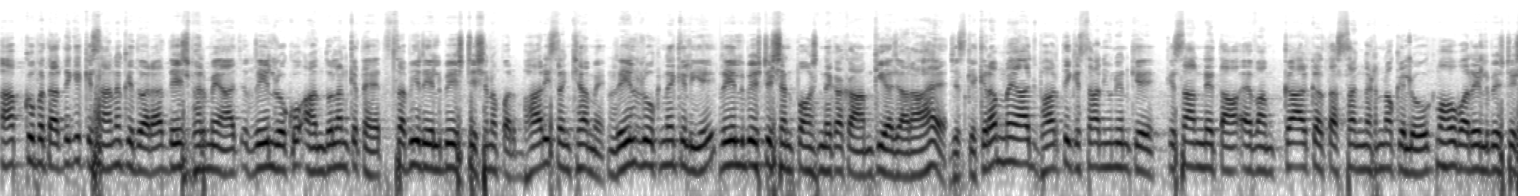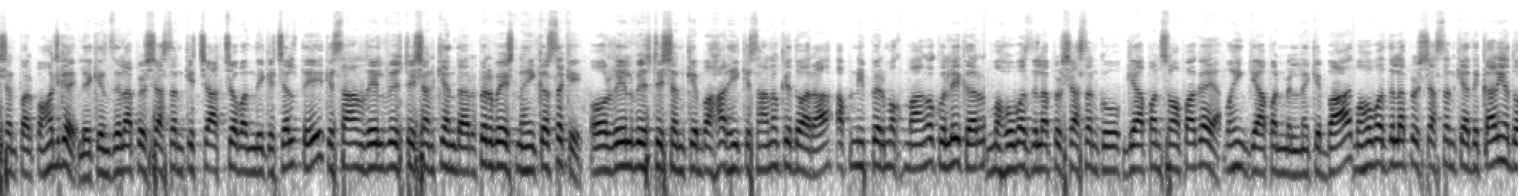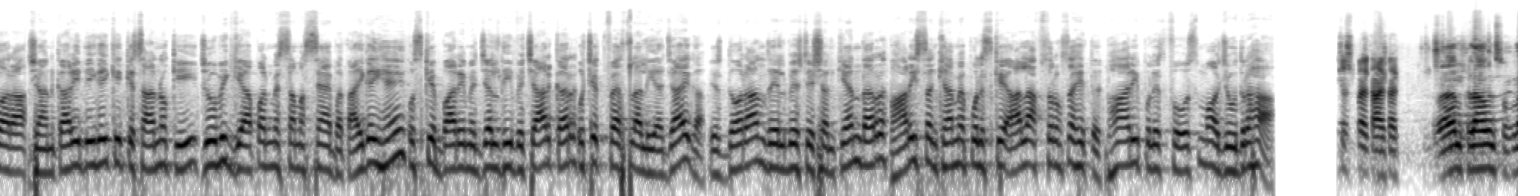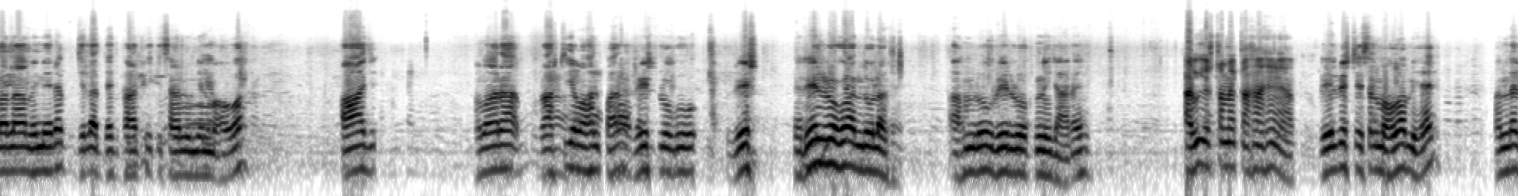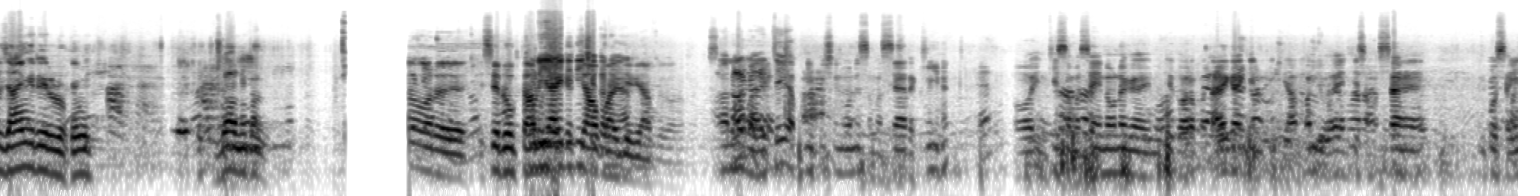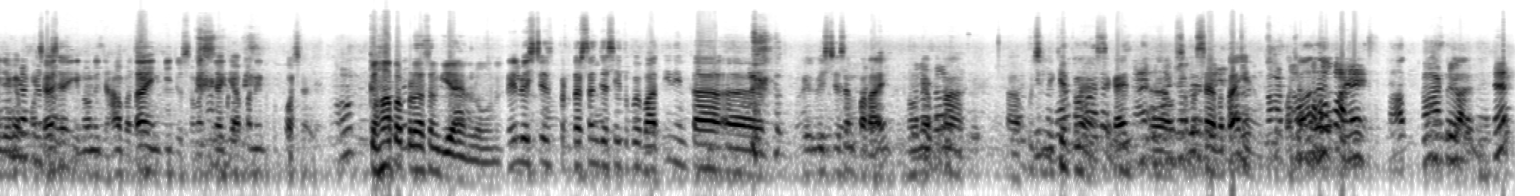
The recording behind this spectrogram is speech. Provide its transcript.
आपको बता दें कि किसानों के द्वारा देश भर में आज रेल रोको आंदोलन के तहत सभी रेलवे स्टेशनों पर भारी संख्या में रेल रोकने के लिए रेलवे स्टेशन पहुँचने का काम किया जा रहा है, जिसके क्रम में आज भारतीय किसान यूनियन के किसान नेताओं एवं कार्यकर्ता संगठनों के लोग महोबा रेलवे स्टेशन पर पहुँच गए। लेकिन जिला प्रशासन की चाक चौबंदी के चलते किसान रेलवे स्टेशन के अंदर प्रवेश नहीं कर सके और रेलवे स्टेशन के बाहर ही किसानों के द्वारा अपनी प्रमुख मांगों को लेकर महोबा जिला प्रशासन को ज्ञापन सौंपा गया। वही ज्ञापन मिलने के बाद महोबा जिला प्रशासन के अधिकारियों द्वारा जानकारी दी गई कि किसानों की जो भी ज्ञापन में समस्याएँ बताई गई हैं उसके बारे में जल्द ही विचार कर उचित फैसला लिया जाएगा। इस दौरान रेलवे स्टेशन के अंदर भारी संख्या में पुलिस के आला अफसरों सहित भारी पुलिस फोर्स मौजूद रहा। किस प्रकार का? राम खिलावन शुक्ला नाम है मेरा जिला अध्यक्ष भारतीय किसान यूनियन महोबा आज हमारा राष्ट्रीय वाहन पर रेस्ट लोगो रेस्ट रेल रोको आंदोलन है। हम लोग रेल रोकने जा रहे हैं। अभी इस समय कहाँ हैं आप? रेलवे स्टेशन महुआ में है। अंदर जाएँगे रेल रोकेंगे। जाओ निकल। और इसे रोकथाम लिए क्या उपाय किए गए आपके द्वारा? साल लोग आए थे अपनी कुछ इन्होंने समस्याएँ रखी हैं और इनकी समस्या इन्होंने इनके द्वारा बताया गया कि इनकी ज्ञापन जो है इनकी समस्या है इनको सही जगह पहुँचा जाए। इन्होंने जहाँ बताया इनकी जो समस्या ज्ञापन इनको पहुँचा जाए। कहाँ पर प्रदर्शन किया है इन लोगों ने? रेलवे स्टेशन प्रदर्शन जैसी तो कोई बात ही नहीं इनका रेलवे स्टेशन पर आए। इन्होंने अपना कुछ लिखित में शिकायत समस्या बताई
